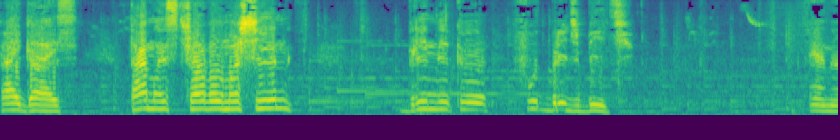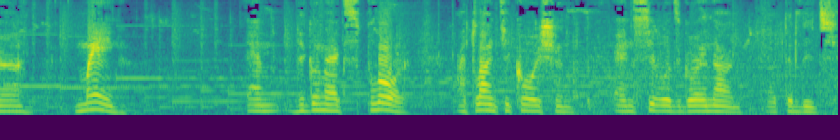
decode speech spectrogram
Hi guys, timeless travel machine. Bring me to Footbridge Beach. In uh, Maine. And we're gonna explore Atlantic Ocean and see what's going on at the beach.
